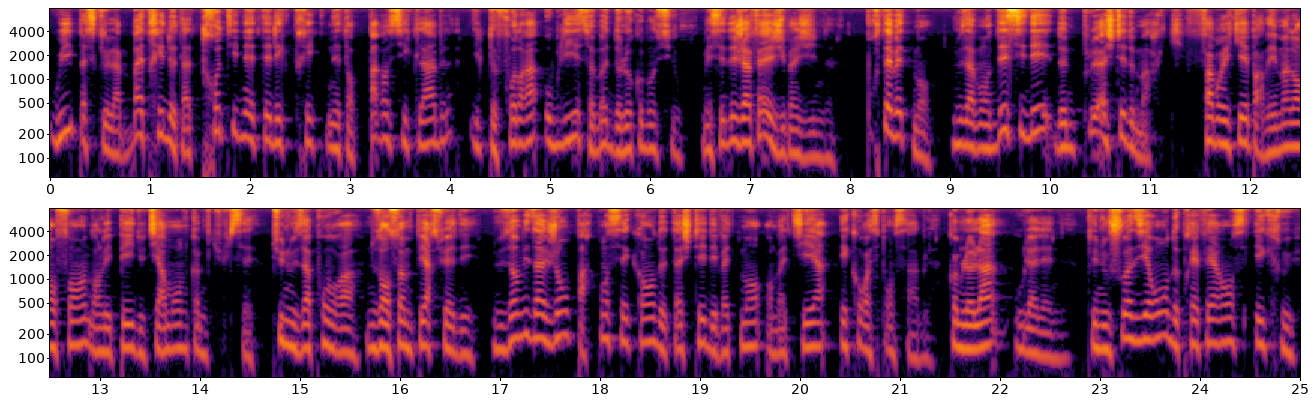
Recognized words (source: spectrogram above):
Oui, parce que la batterie de ta trottinette électrique n'étant pas recyclable, il te faudra oublier ce mode de locomotion. Mais c'est déjà fait, j'imagine. Pour tes vêtements, nous avons décidé de ne plus acheter de marque, fabriquées par des mains d'enfants dans les pays du tiers-monde comme tu le sais. Tu nous approuveras, nous en sommes persuadés. Nous envisageons par conséquent de t'acheter des vêtements en matière éco-responsable, comme le lin ou la laine, que nous choisirons de préférence écrue.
